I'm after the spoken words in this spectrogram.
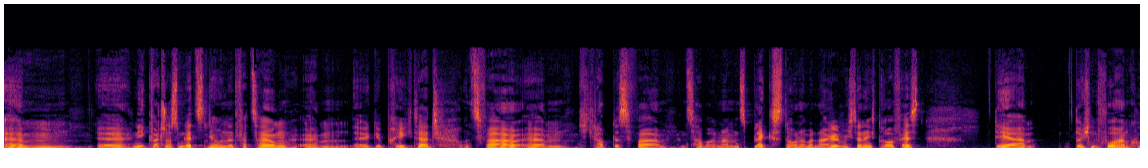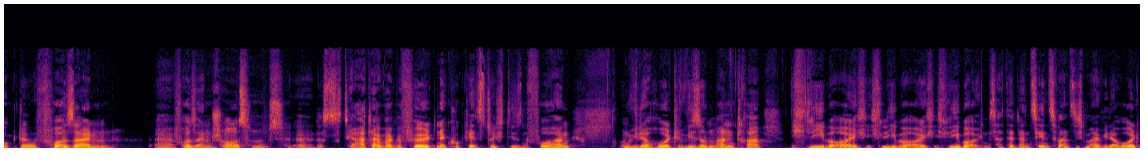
ähm, äh, nee, Quatsch, aus dem letzten Jahrhundert, Verzeihung, ähm, äh, geprägt hat. Und zwar, ähm, ich glaube, das war ein Zauberer namens Blackstone, aber nagel mich da nicht drauf fest, der durch einen Vorhang guckte vor seinen, äh, vor seinen Shows und äh, das Theater war gefüllt und er guckte jetzt durch diesen Vorhang und wiederholte wie so ein Mantra, ich liebe euch, ich liebe euch, ich liebe euch. Und das hat er dann 10, 20 Mal wiederholt.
